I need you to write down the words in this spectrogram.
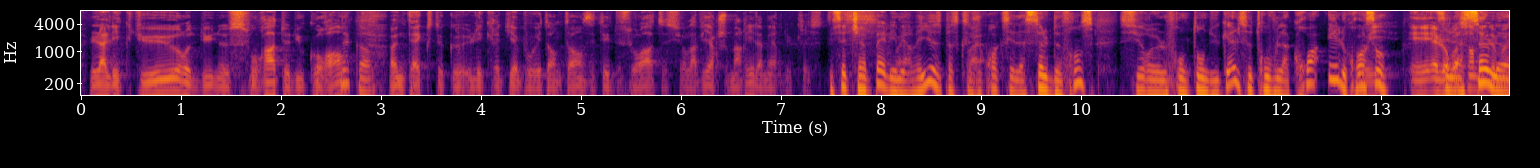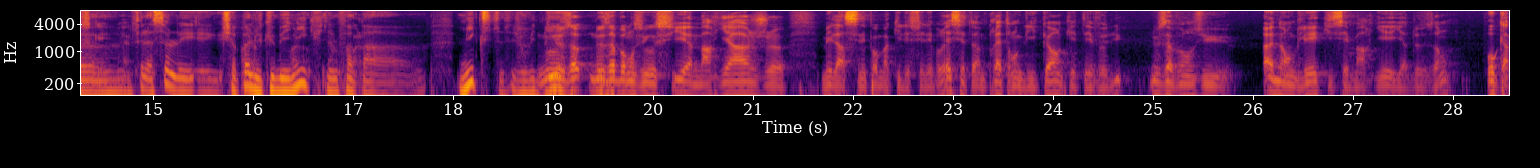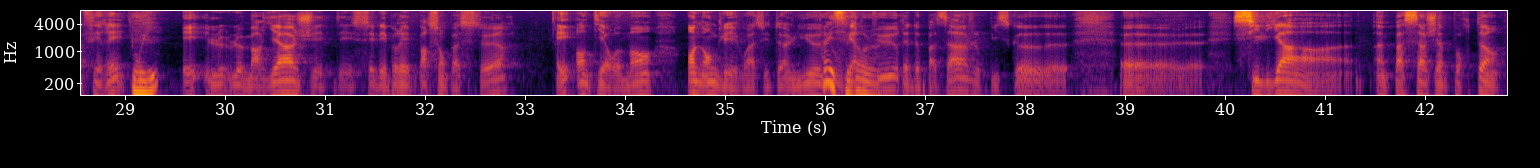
la lecture d'une sourate du Coran, un texte que les chrétiens pouvaient entendre, c'était une sourate sur la Vierge Marie, la mère du Christ. Et cette chapelle est merveilleuse parce que je crois que c'est la seule de France sur le fronton duquel se trouve la croix et le croissant. et elle c'est la seule, euh, c'est la seule chapelle œcuménique finalement, pas mixte, j'ai envie de nous, dire. Nous avons eu aussi un mariage, mais là, ce n'est pas moi qui l'ai célébré, c'est un prêtre anglican qui était venu. Nous avons eu un Anglais qui s'est marié il y a deux ans au Cap Ferré. Oui. Et le, mariage était célébré par son pasteur et entièrement en anglais. Voilà, c'est un lieu ah d'ouverture et de passage, puisque euh, euh, s'il y a un passage important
